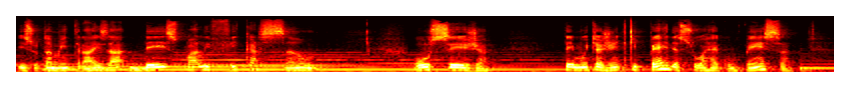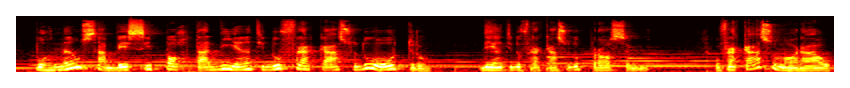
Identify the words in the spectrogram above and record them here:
Isso também traz a desqualificação. Ou seja, tem muita gente que perde a sua recompensa por não saber se portar diante do fracasso do outro, diante do fracasso do próximo. O fracasso moral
